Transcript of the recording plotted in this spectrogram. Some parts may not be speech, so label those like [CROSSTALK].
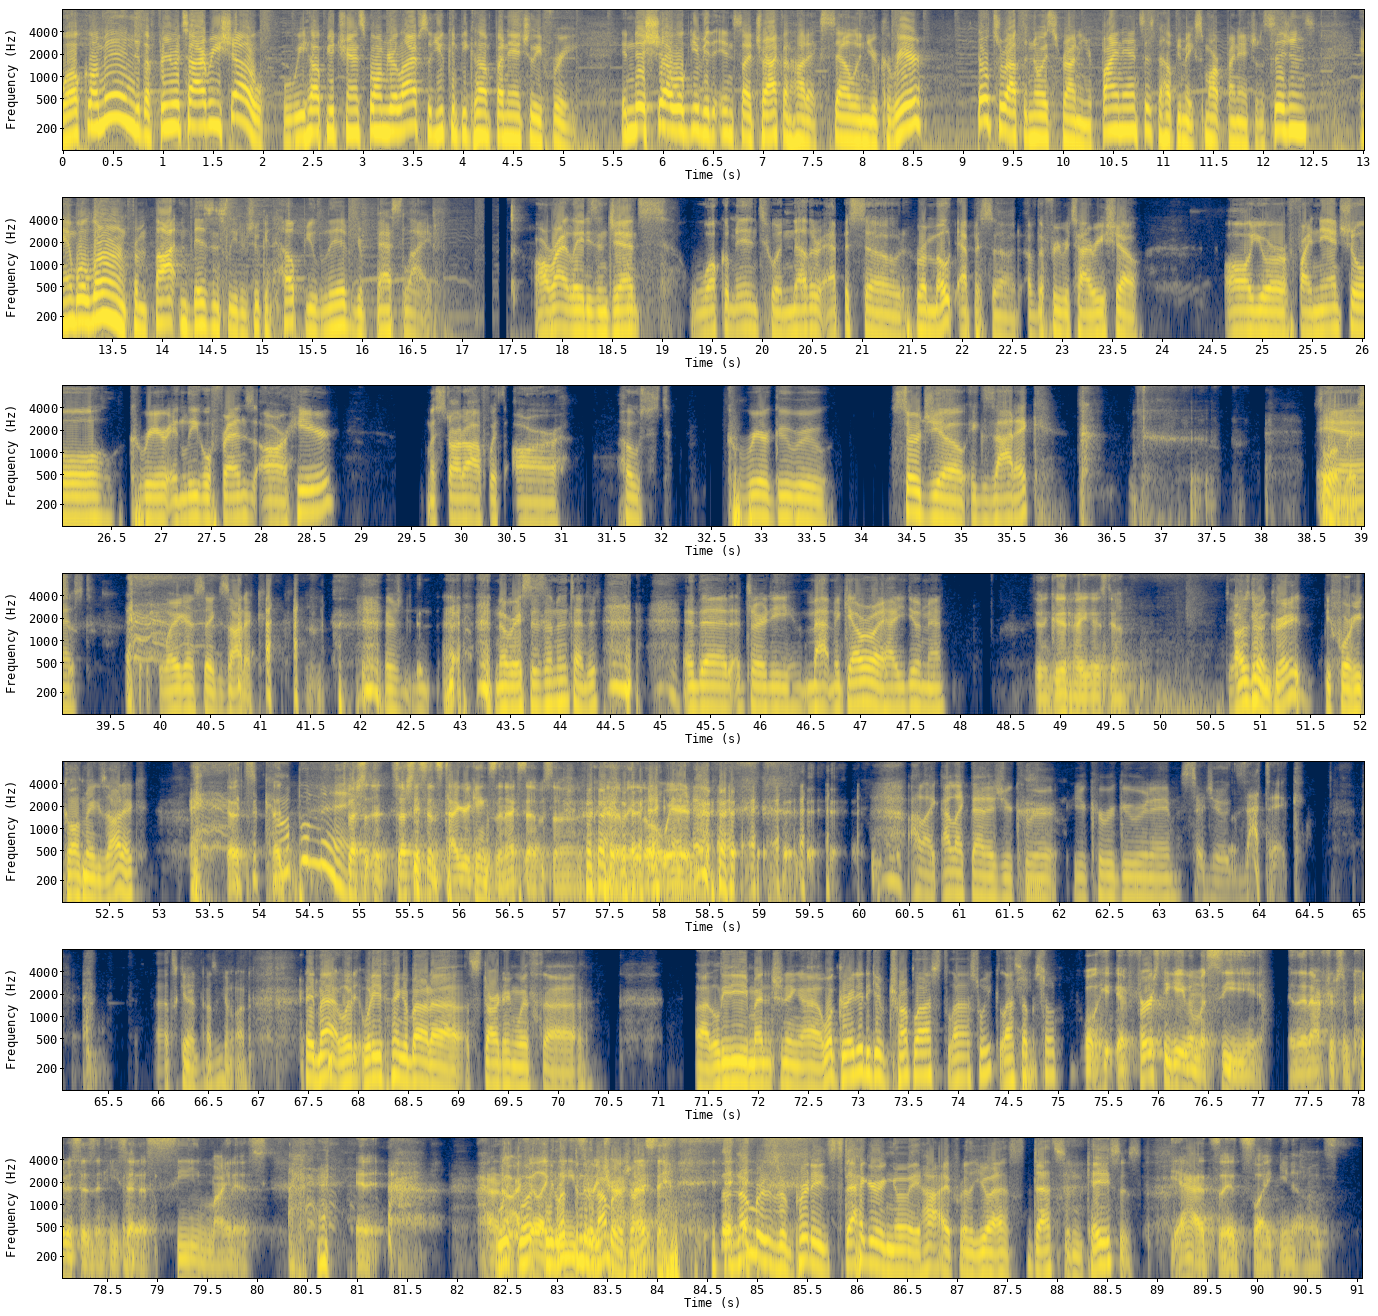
Welcome in to the Free Retiree Show, where we help you transform your life so you can become financially free. In this show, we'll give you the inside track on how to excel in your career, filter out the noise surrounding your finances to help you make smart financial decisions, and we'll learn from thought and business leaders who can help you live your best life. All right, ladies and gents, welcome into another episode, remote episode of the Free Retiree Show. All your financial, career, and legal friends are here going to start off with our host, career guru, Sergio Exotic. It's a little racist. Why are you going to say exotic? [LAUGHS] There's no racism intended. And then attorney Matt McElroy. How you doing, man? Doing good. How you guys doing? doing I was good. doing great before he called me exotic. [LAUGHS] it's a uh, uh, compliment. Especially, especially since Tiger King's the next episode. That kind of made it all weird. [LAUGHS] [LAUGHS] I like I like that as your career your career guru name, Sergio Exotic. That's good. That's a good one. Hey Matt, what what do you think about uh starting with uh, uh Lee mentioning uh what grade did he give Trump last last week, last episode? Well, he, at first he gave him a C, and then after some criticism, he said a C minus. [LAUGHS] and it, I don't know. We, I feel like we, we looked into the numbers, right? [LAUGHS] the numbers are pretty staggeringly high for the U.S. deaths and cases. Yeah, it's it's like you know, it's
